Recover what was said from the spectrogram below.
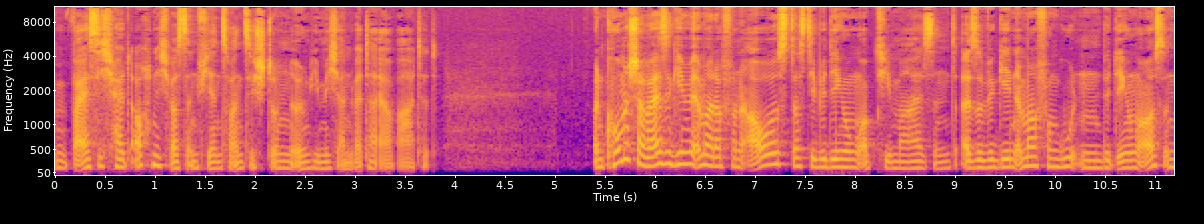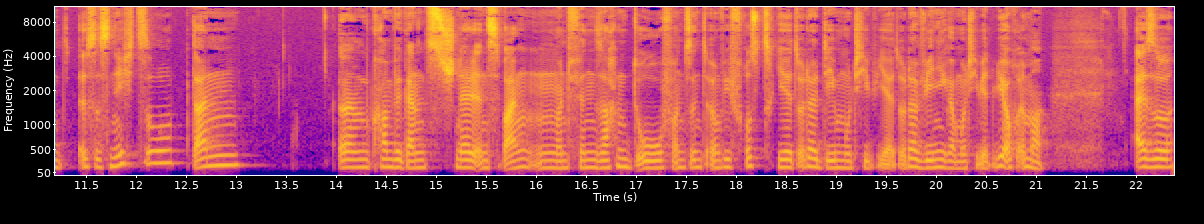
weiß ich halt auch nicht, was in 24 Stunden irgendwie mich an Wetter erwartet. Und komischerweise gehen wir immer davon aus, dass die Bedingungen optimal sind. Also wir gehen immer von guten Bedingungen aus und ist es nicht so, dann ähm, kommen wir ganz schnell ins Wanken und finden Sachen doof und sind irgendwie frustriert oder demotiviert oder weniger motiviert, wie auch immer. Also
